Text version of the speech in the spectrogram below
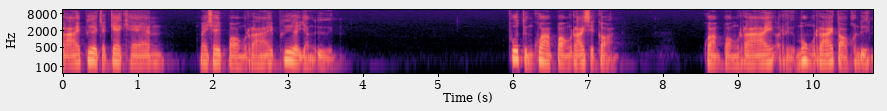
ร้ายเพื่อจะแก้แค้น ไม่ใช่ปองร้ายเพื่ออย่างอื่น พูดถึงความปองร้ายเสียก่อน ความปองร้ายหรือมุ่งร้ายต่อคนอื่น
